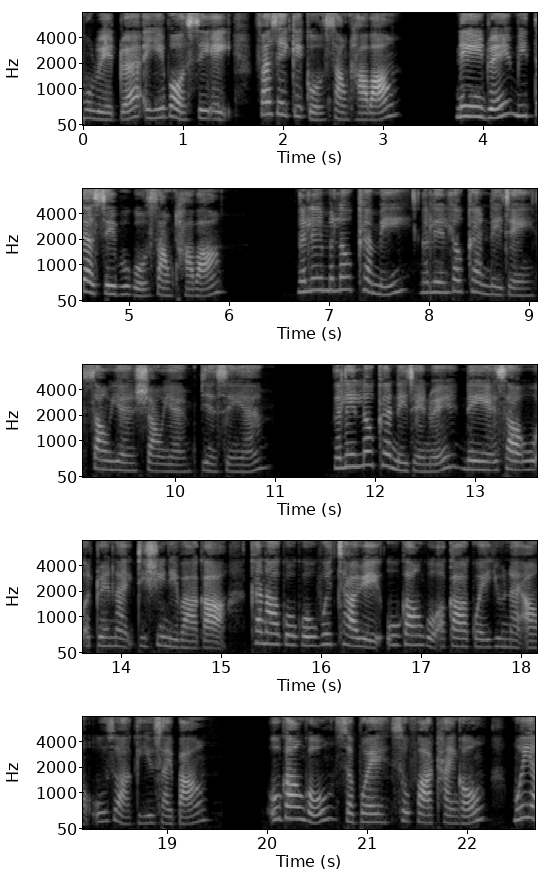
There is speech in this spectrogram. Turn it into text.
မှုတွေအတွက်အရေးပေါ်ဆေးအိတ်ဖက်စိတ်ကစ်ကိုစောင့်ထားပါ။နေအိမ်တွင်မိသက်ဆေးဘူးကိုစောင့်ထားပါ။ငလင်မလှုပ်ခတ်မီငလင်လှုပ်ခတ်နေချိန်စောင့်ရန်ရှောင်ရန်ပြင်ဆင်ရန် ငလင်လှုပ်ခတ်နေချိန်တွင်နေရင်အဆောက်အဦအတွင်း၌တည်ရှိနေပါကခန္ဓာကိုယ်ကိုဝစ်ချ၍ဦးကောင်းကိုအကာအကွယ်ယူနိုင်အောင်ဦးစွာဂရုစိုက်ပါဦးကောင်းကိုစပွဲဆိုဖာထိုင်ကုန်မွေးရ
